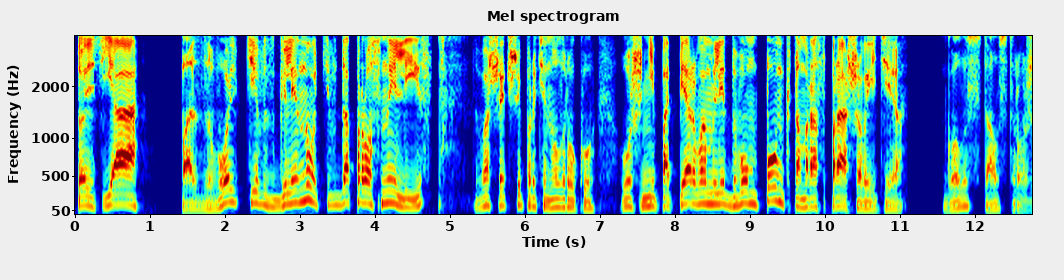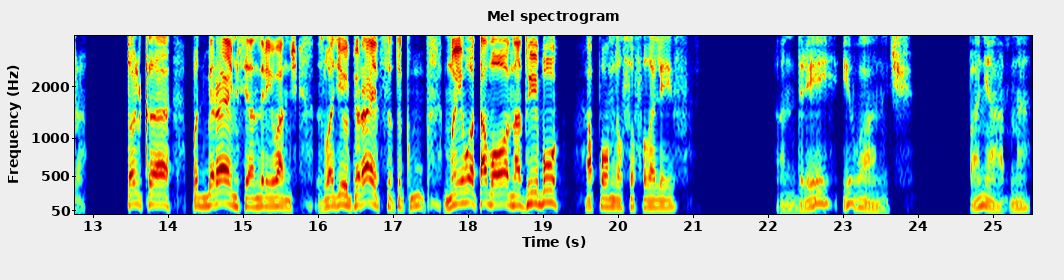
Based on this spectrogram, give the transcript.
то есть я...» «Позвольте взглянуть в допросный лист», Вошедший протянул руку. «Уж не по первым ли двум пунктам расспрашиваете?» Голос стал строже. «Только подбираемся, Андрей Иванович. Злодей упирается, так мы его того, на дыбу!» — опомнился Фалалеев. «Андрей Иванович. Понятно.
